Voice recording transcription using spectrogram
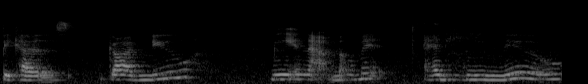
because God knew me in that moment, and He knew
